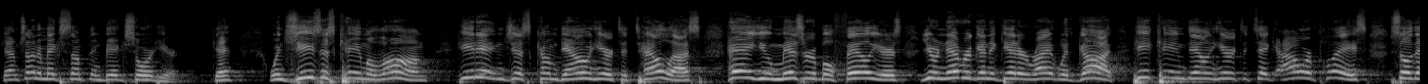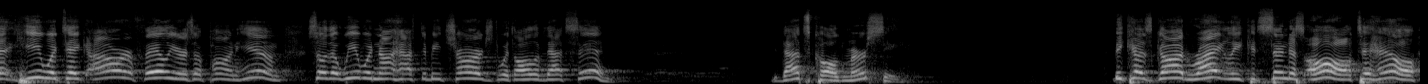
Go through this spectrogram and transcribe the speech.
Okay, I'm trying to make something big short here. Okay? When Jesus came along, he didn't just come down here to tell us, hey, you miserable failures, you're never going to get it right with God. He came down here to take our place so that he would take our failures upon him so that we would not have to be charged with all of that sin. That's called mercy because God rightly could send us all to hell,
